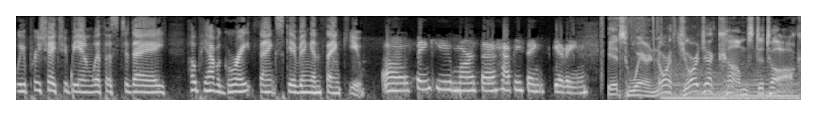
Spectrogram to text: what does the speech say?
We appreciate you being with us today. Hope you have a great Thanksgiving and thank you. Oh, thank you, Martha. Happy Thanksgiving. It's where North Georgia comes to talk.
